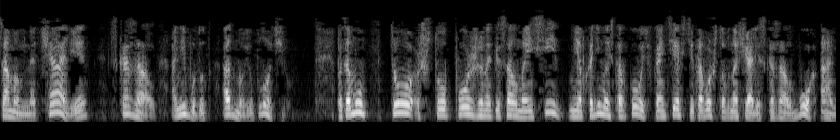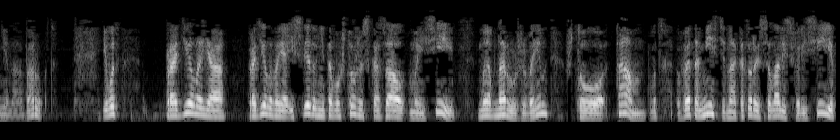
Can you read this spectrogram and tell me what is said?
самом начале сказал, они будут одною плотью. Потому то, что позже написал Моисей, необходимо истолковывать в контексте того, что вначале сказал Бог, а не наоборот. И вот, проделая, проделывая исследование того, что же сказал Моисей, мы обнаруживаем, что там, вот в этом месте, на которое ссылались фарисеи,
